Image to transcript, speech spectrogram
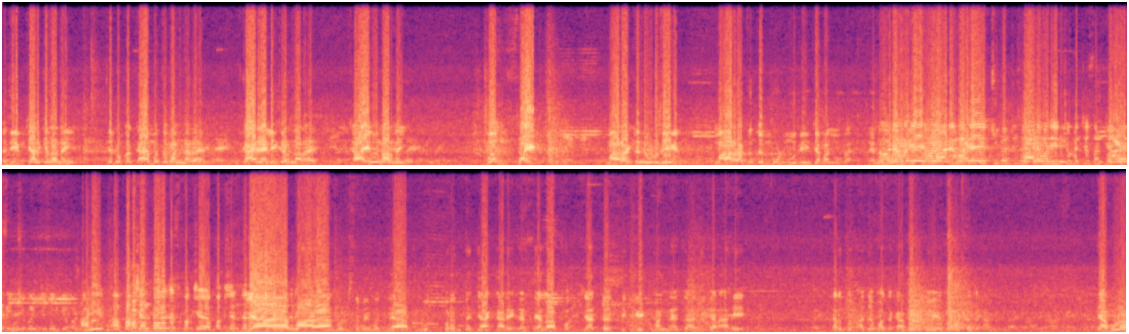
कधी विचार केला नाही ते लोक काय मतं मागणार आहे? काय रॅली करणार आहे? काय होणार नाही? वन साईड महाराष्ट्र निवडून येईल. महाराष्ट्राचं मूळ मोदींच्या मागे उभा आहे. या माळा लोकसभेमधल्या बूथपर्यंतच्या कार्यकर्त्याला पक्षाचं तिकीट मागण्याचा अधिकार आहे. कारण तो भाजपाचं काम असतो या पक्षाचं काम. त्यामुळं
